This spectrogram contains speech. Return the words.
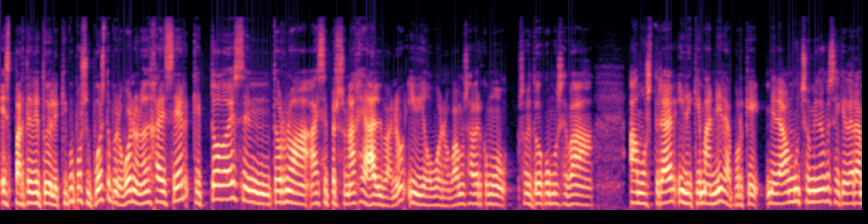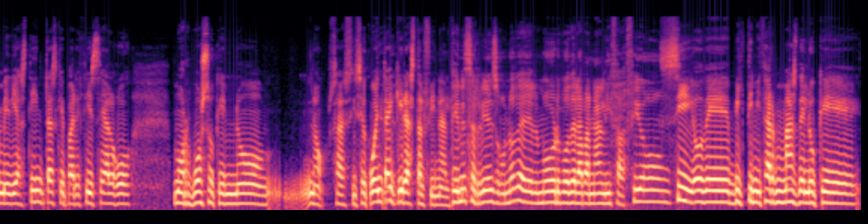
es parte de todo el equipo, por supuesto, pero bueno, no deja de ser que todo es en torno a, ese personaje, a Alba, ¿no? Y digo, bueno, vamos a ver cómo, sobre todo cómo se va a mostrar y de qué manera, porque me daba mucho miedo que se quedara a medias tintas, que pareciese algo morboso que no, no, o sea, si se cuenta hay que ir hasta el final. Tiene ese riesgo, ¿no? Del morbo, de la banalización. Sí, o de victimizar más de lo que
